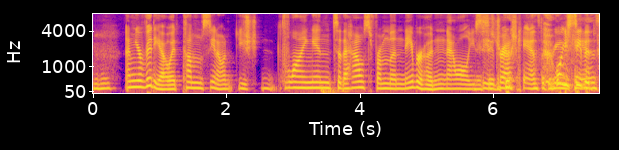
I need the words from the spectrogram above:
And your video, it comes, you know, you sh- flying into the house from the neighborhood, and now all you, see, see is the trash cans, the or you see the,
